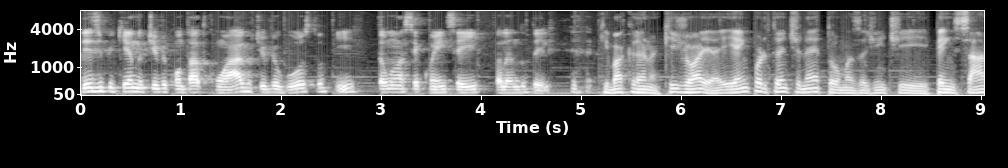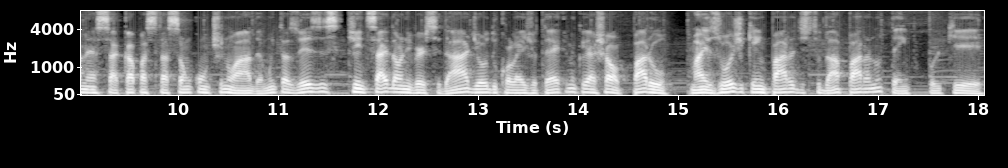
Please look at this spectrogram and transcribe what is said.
desde pequeno tive contato com agro, tive o gosto e estamos na sequência aí falando dele. que bacana, que joia. E é importante, né, Thomas, a gente pensar nessa capacitação continuada. Muitas vezes a gente sai da universidade ou do colégio técnico e achar, ó, parou mas hoje quem para de estudar para no tempo, porque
